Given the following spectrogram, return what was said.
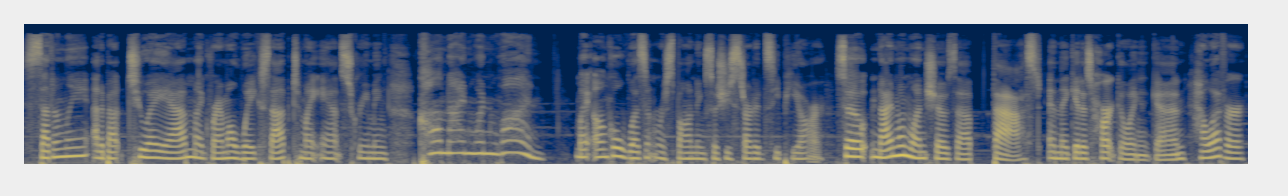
Suddenly, at about 2 a.m., my grandma wakes up to my aunt screaming, Call 911! My uncle wasn't responding, so she started CPR. So 911 shows up fast and they get his heart going again. However,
